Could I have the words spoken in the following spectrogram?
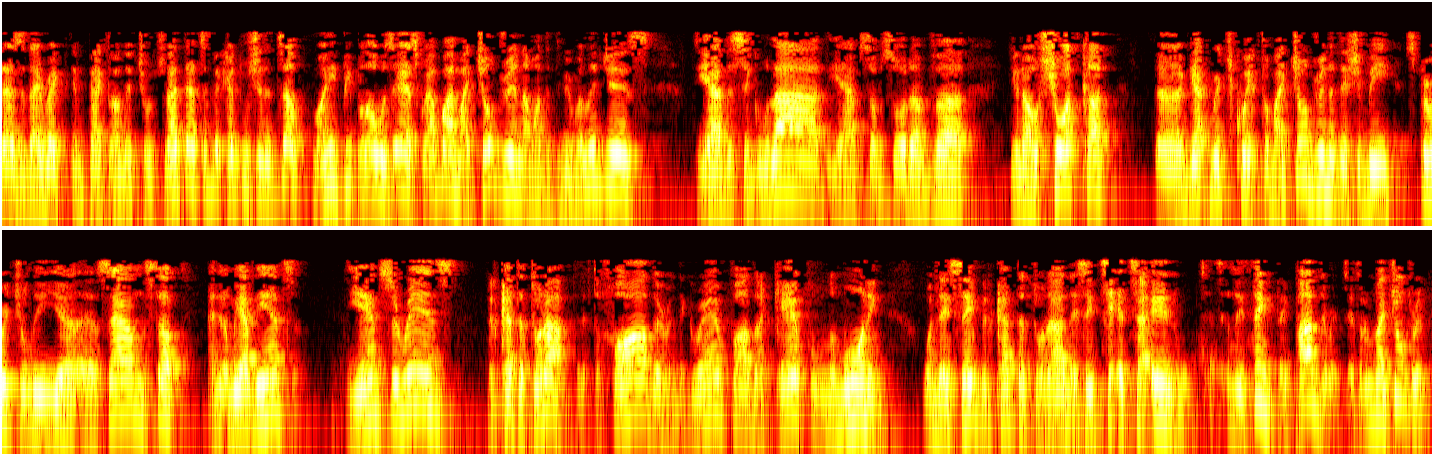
it has a direct impact on their children. So that, that's a big hadush in itself. Many people always ask, Rabbi, my children, I want them to be religious. Do you have a segula? Do you have some sort of, uh, you know, shortcut, uh, get rich quick for my children that they should be spiritually uh, uh sound and stuff? And we have the answer. The answer is Birkat Torah. If the father and the grandfather are careful in the morning when they say Birkat Torah and they say Tze'etza'enu, they think, they ponder it. say It's my children.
